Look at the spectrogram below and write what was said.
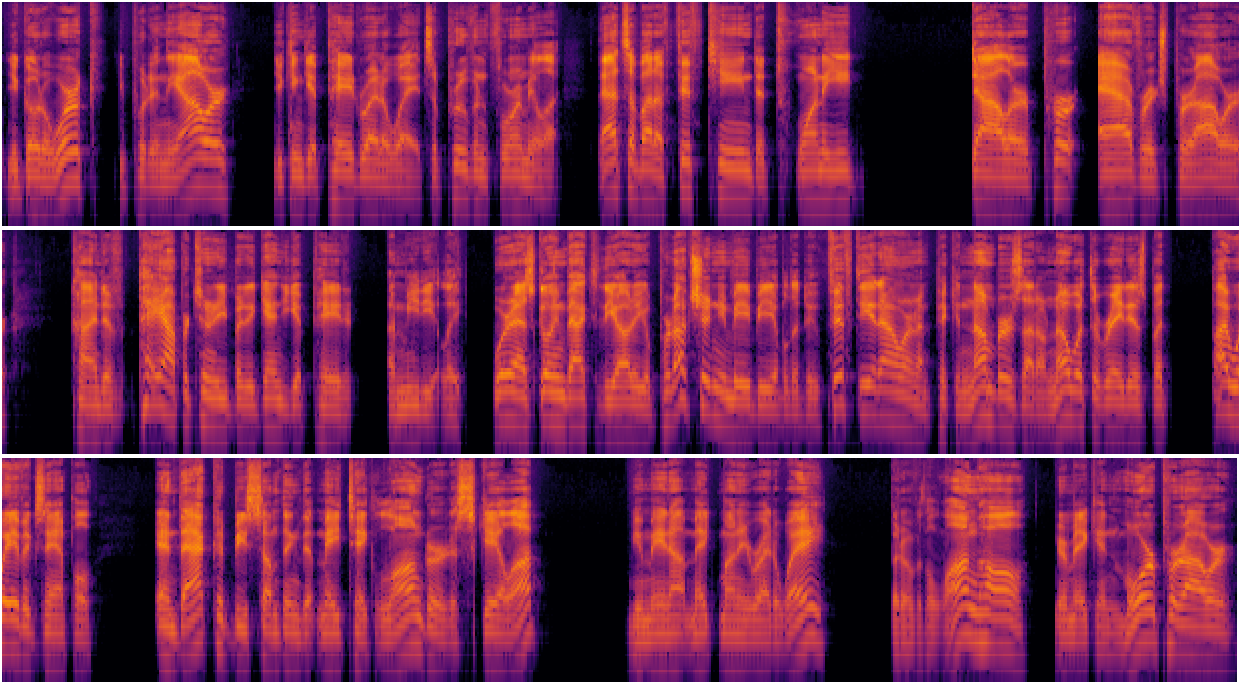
You go to work, you put in the hour, you can get paid right away. It's a proven formula. That's about a 15 to 20 dollar per average per hour kind of pay opportunity, but again, you get paid immediately. Whereas going back to the audio production, you may be able to do 50 an hour, and I'm picking numbers. I don't know what the rate is, but by way of example, and that could be something that may take longer to scale up. You may not make money right away, but over the long haul, you're making more per hour,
